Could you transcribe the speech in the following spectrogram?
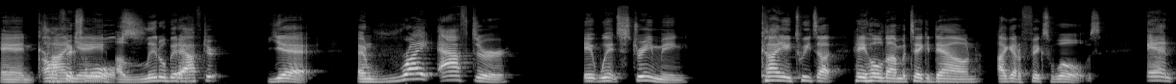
and Kanye a little bit yeah. after, yeah, and right after it went streaming, Kanye tweets out, "Hey, hold on, I'm gonna take it down. I gotta fix Wolves." And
